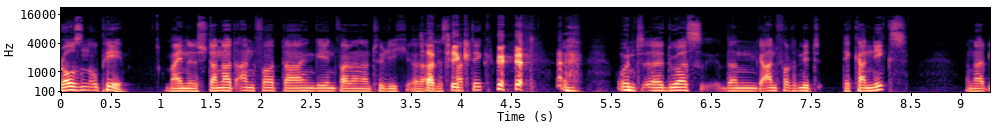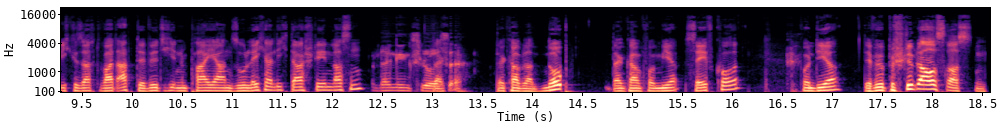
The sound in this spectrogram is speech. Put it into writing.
Rosen OP. Meine Standardantwort dahingehend war dann natürlich äh, alles Taktik. Und äh, du hast dann geantwortet mit, der kann nix. Und dann habe ich gesagt, wart ab, der wird dich in ein paar Jahren so lächerlich dastehen lassen. Und dann ging's los, da, da kam dann, nope. Dann kam von mir, Safe Call. Von dir, der wird bestimmt ausrasten.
